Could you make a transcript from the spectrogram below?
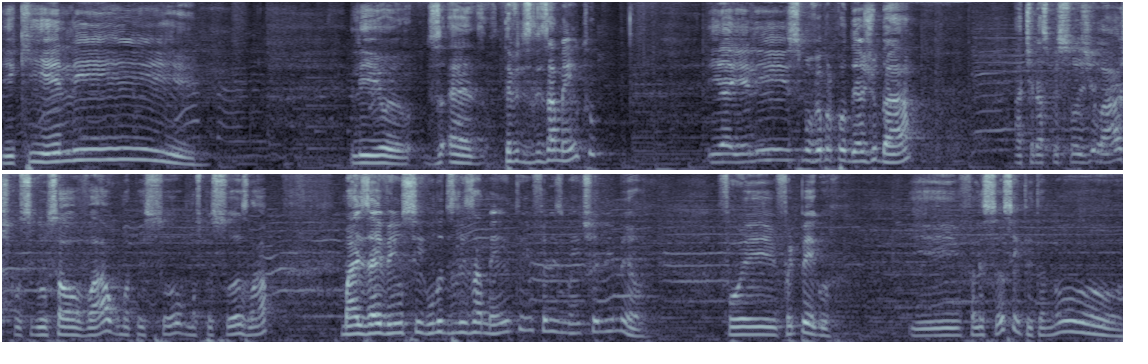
e que ele ele é, teve deslizamento e aí ele se moveu para poder ajudar a tirar as pessoas de lá, acho que conseguiu salvar alguma pessoa, algumas pessoas lá. Mas aí vem o segundo deslizamento e infelizmente ele, meu, foi, foi pego. E faleceu assim, tentando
